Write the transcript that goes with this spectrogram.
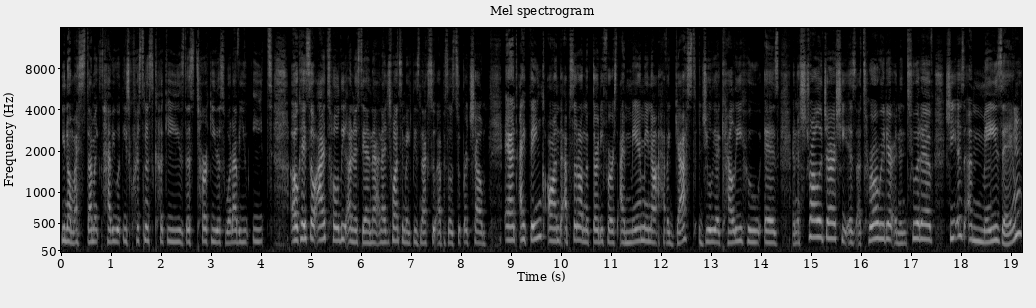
you know, my stomach's heavy with these Christmas cookies, this turkey, this whatever you eat. Okay, so I totally understand that. And I just wanted to make these next two episodes super chill. And I think on the episode on the 31st, I may or may not have a guest, Julia Kelly, who is an astrologer. She is a tarot reader, an intuitive. She is amazing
